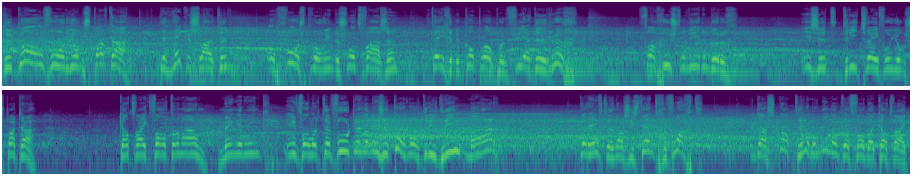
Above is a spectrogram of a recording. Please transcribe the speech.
De goal voor Jong Sparta. De hekkensluiter op voorsprong in de slotfase tegen de koploper via de rug van Guus van Weerdenburg. Is het 3-2 voor Jong Sparta. Katwijk valt dan aan. Mengerink, invaller te voet en dan is het toch nog 3-3. Maar daar heeft een assistent gevlacht. Daar snapt helemaal niemand wat van bij Katwijk.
